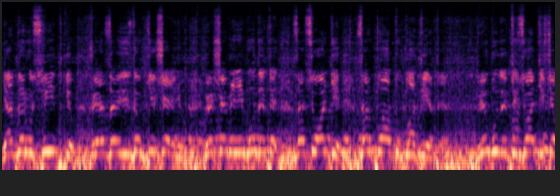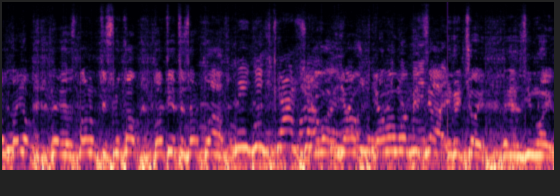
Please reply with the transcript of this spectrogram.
Я беру свідків, що я заїздив в кишеню. Ви ще мені будете за сьогодні зарплату платити. Ви будете сьогодні ще вдвоєм е, з паном Тислюком платити зарплату. Ви йдіть краще. Я, я, я вам обіцяю, ви що е, зі мною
